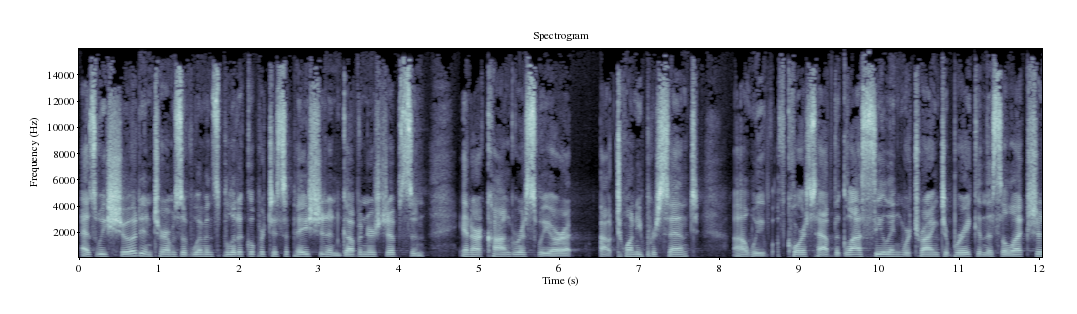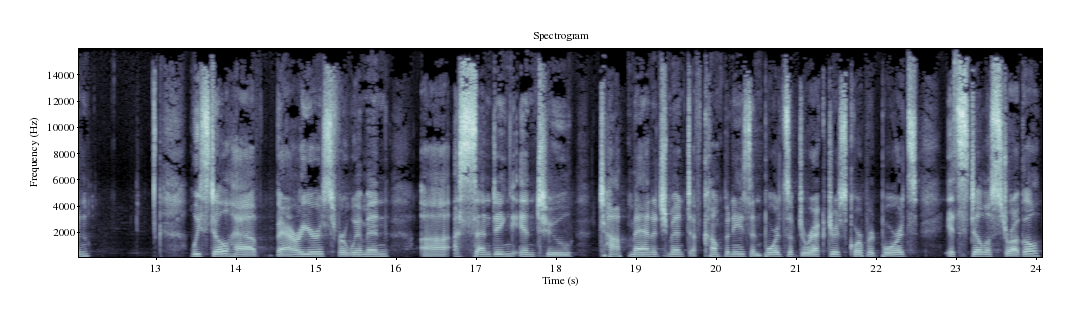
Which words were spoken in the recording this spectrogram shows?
as we should in terms of women's political participation and governorships. And in our Congress, we are at about 20%. Uh, we, of course, have the glass ceiling we're trying to break in this election. We still have barriers for women uh, ascending into top management of companies and boards of directors, corporate boards. It's still a struggle,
